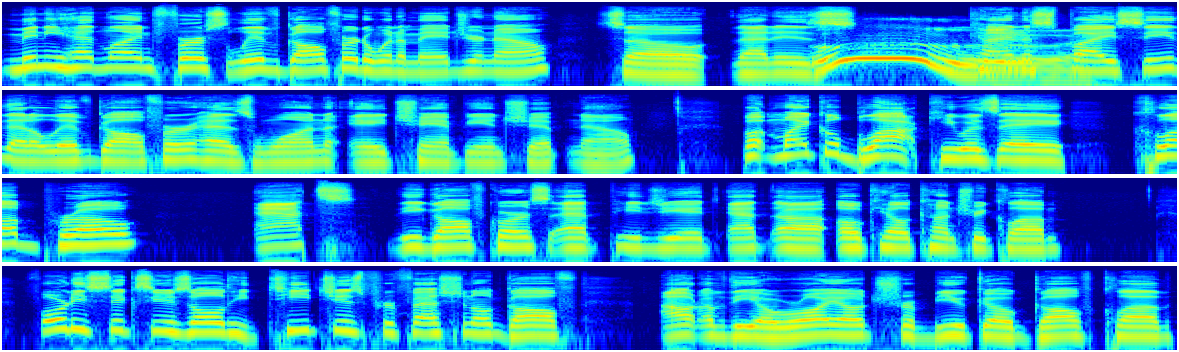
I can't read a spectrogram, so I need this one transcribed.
Mini headline: first live golfer to win a major now. So that is kind of spicy that a live golfer has won a championship now. But Michael Block, he was a club pro at the golf course at PGA at uh, Oak Hill Country Club. 46 years old, he teaches professional golf out of the Arroyo Trabuco Golf Club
